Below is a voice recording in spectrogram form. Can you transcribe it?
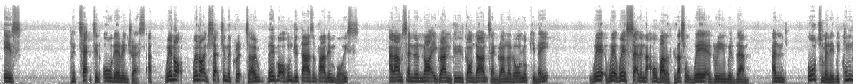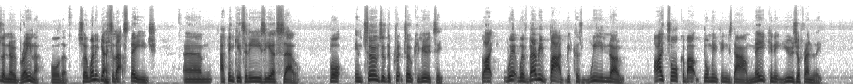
is protecting all their interests. Uh, we're not we're not accepting the crypto. They've got a hundred thousand pound invoice, and I'm sending them ninety grand because he's gone down ten grand. I go, lucky mate. We're we're we're settling that whole balance because that's what we're agreeing with them, and ultimately becomes a no brainer for them. So when it gets to that stage, um, I think it's an easier sell. But in terms of the crypto community, like we're, we're very bad because we know. I talk about dumbing things down, making it user friendly.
